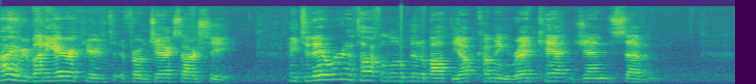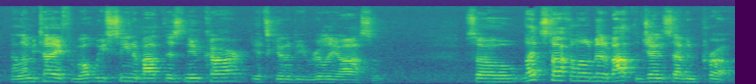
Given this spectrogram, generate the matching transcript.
Hi everybody, Eric here from Jak's RC. Hey, today we're going to talk a little bit about the upcoming Redcat Gen 7. Now let me tell you, from what we've seen about this new car, it's going to be really awesome. So let's talk a little bit about the Gen 7 Pro.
